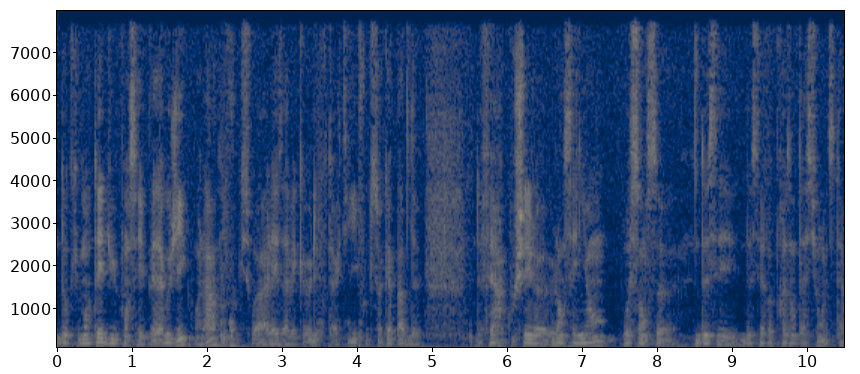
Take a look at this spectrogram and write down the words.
documenter du conseil pédagogique. Voilà, il faut qu'il soit à l'aise avec euh, l'écoute active, il faut qu'il soit capable de, de faire accoucher l'enseignant au sens euh, de ses, de ses représentations, etc.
